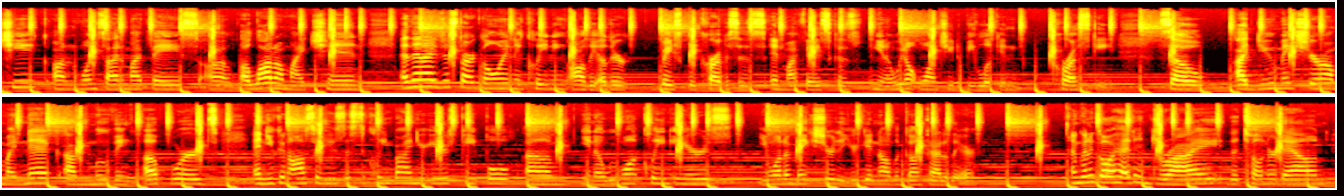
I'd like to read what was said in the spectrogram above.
cheek, on one side of my face, uh, a lot on my chin, and then I just start going and cleaning all the other basically crevices in my face because you know we don't want you to be looking crusty. So I do make sure on my neck I'm moving upwards, and you can also use this to clean behind your ears, people. Um, you know, we want clean ears. You want to make sure that you're getting all the gunk out of there. I'm going to go ahead and dry the toner down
